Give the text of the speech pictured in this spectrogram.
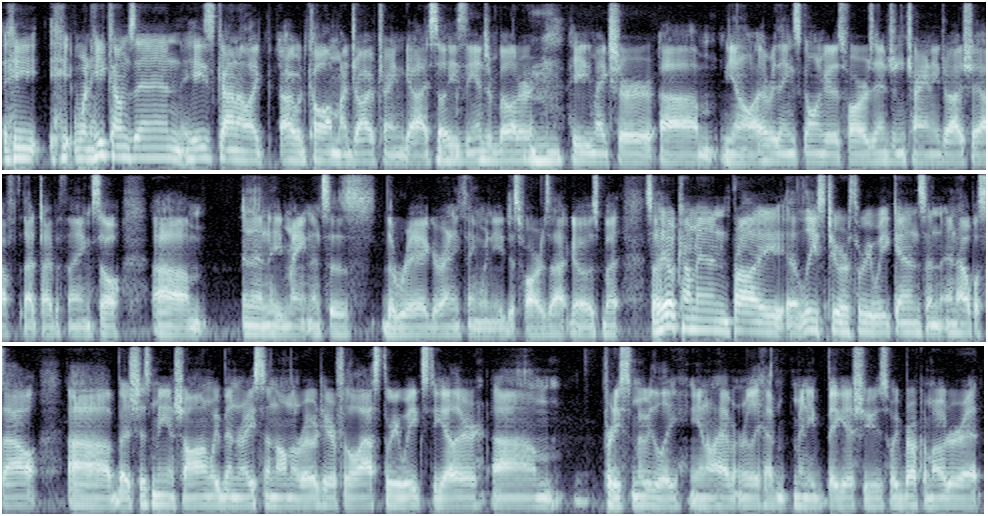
he, he when he comes in, he's kind of like I would call him my drivetrain guy. So he's the engine builder. He makes sure um, you know everything's going good as far as engine, tranny, drive shaft, that type of thing. So um, and then he maintenances the rig or anything we need as far as that goes. But so he'll come in probably at least two or three weekends and, and help us out. Uh, but it's just me and Sean. We've been racing on the road here for the last three weeks together um, pretty smoothly. You know, I haven't really had many big issues. We broke a motor at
